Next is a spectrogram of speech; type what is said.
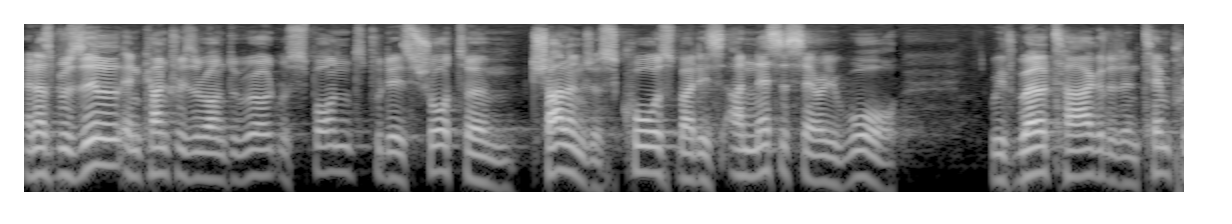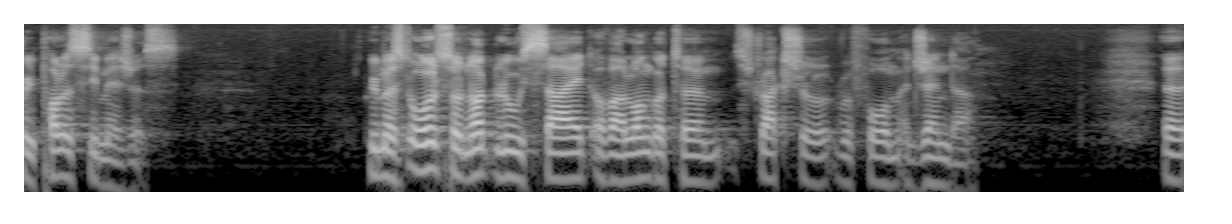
And as Brazil and countries around the world respond to these short-term challenges caused by this unnecessary war with well-targeted and temporary policy measures, we must also not lose sight of our longer-term structural reform agenda. Uh,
